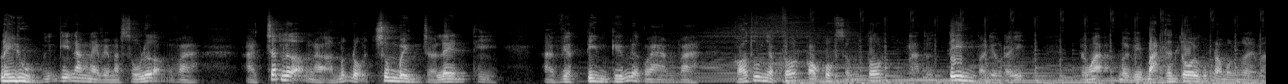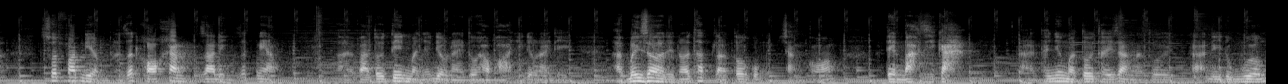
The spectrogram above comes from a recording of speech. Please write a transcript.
đầy đủ những kỹ năng này về mặt số lượng và à, chất lượng là ở mức độ trung bình trở lên thì à, việc tìm kiếm việc làm và có thu nhập tốt có cuộc sống tốt là tôi tin vào điều đấy. Đúng không ạ? Bởi vì bản thân tôi cũng là một người mà xuất phát điểm là rất khó khăn gia đình rất nghèo à, và tôi tin vào những điều này tôi học hỏi những điều này thì à, bây giờ thì nói thật là tôi cũng chẳng có tiền bạc gì cả. À, thế nhưng mà tôi thấy rằng là tôi đã đi đúng hướng.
